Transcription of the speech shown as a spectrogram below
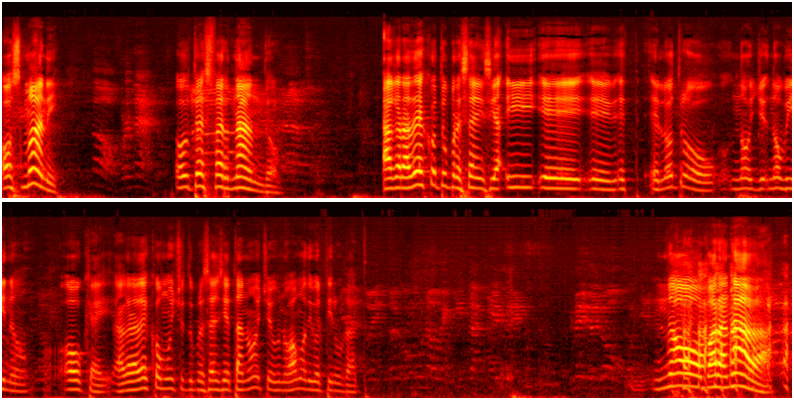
Osmani. O usted es Fernando. Agradezco tu presencia y eh, eh, el otro no, no vino. Ok, agradezco mucho tu presencia esta noche. Nos vamos a divertir un rato. No, para nada.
